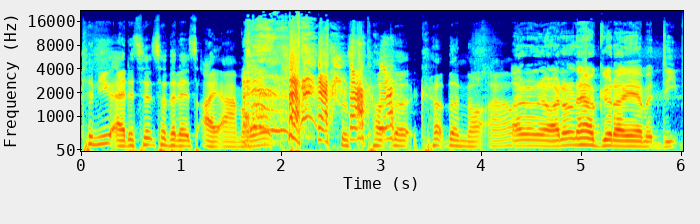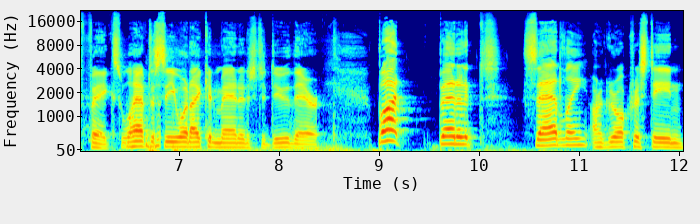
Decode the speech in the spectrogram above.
Can you edit it so that it's I am a witch? Just cut the cut the not out. I don't know. I don't know how good I am at deep fakes. We'll have to see what I can manage to do there. But Benedict, sadly, our girl Christine,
